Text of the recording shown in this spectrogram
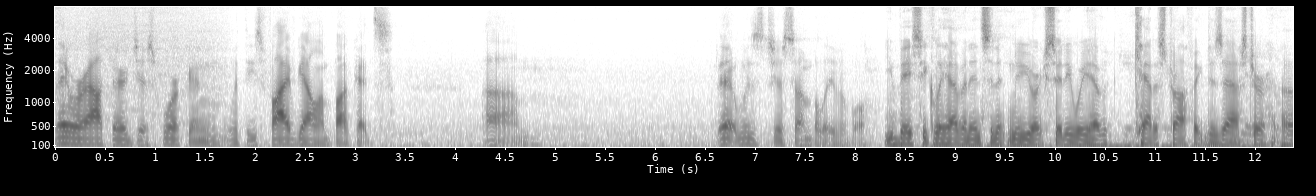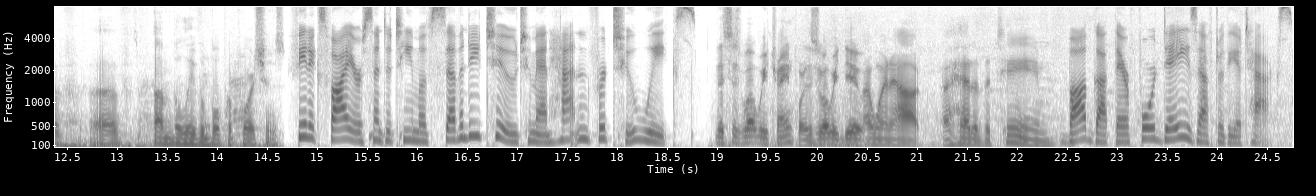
They were out there just working with these five gallon buckets. Um, it was just unbelievable. You basically have an incident in New York City where you have a catastrophic disaster of, of unbelievable proportions. Phoenix Fire sent a team of 72 to Manhattan for two weeks. This is what we train for. This is what we do. I went out ahead of the team. Bob got there four days after the attacks.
